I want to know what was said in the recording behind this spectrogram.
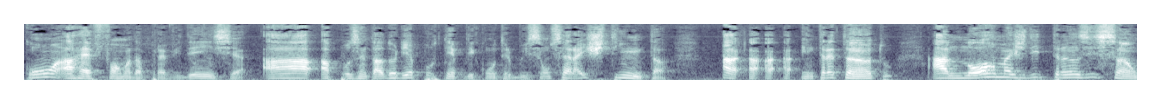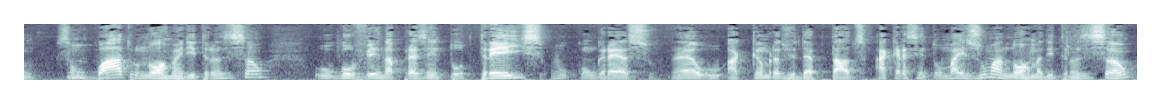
com a reforma da Previdência, a aposentadoria por tempo de contribuição será extinta. A, a, a, entretanto, há normas de transição. São uhum. quatro normas de transição. O governo apresentou três, o Congresso, né, o, a Câmara dos Deputados acrescentou mais uma norma de transição,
